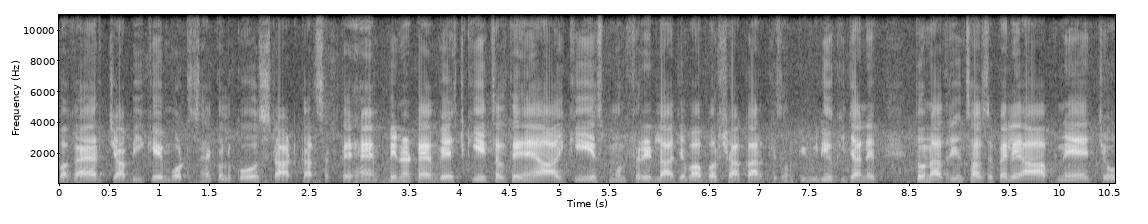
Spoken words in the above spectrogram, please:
बगैर चाबी के मोटरसाइकिल को स्टार्ट कर सकते हैं। बिना टाइम वेस्ट किए चलते हैं आज की इस मुनफरद लाजवाब और शाकार किस्म की वीडियो की जानब। तो नाजरीन, सबसे पहले आपने जो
